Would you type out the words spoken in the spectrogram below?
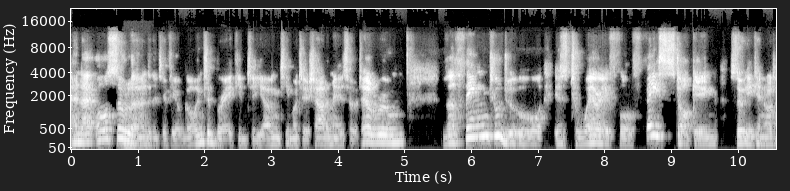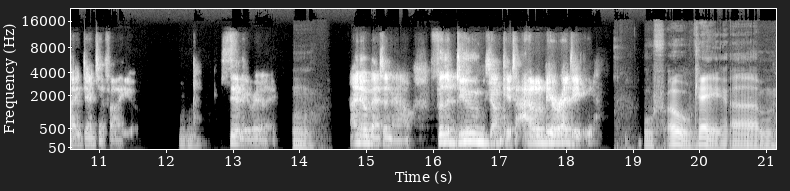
And I also Hmm. learned that if you're going to break into young Timothée Chalamet's hotel room, the thing to do is to wear a full face stocking so he cannot identify you. Mhm. Silly, really. Hmm. I know better now. For the Dune junket, I'll be ready. Oof. Okay. Um,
